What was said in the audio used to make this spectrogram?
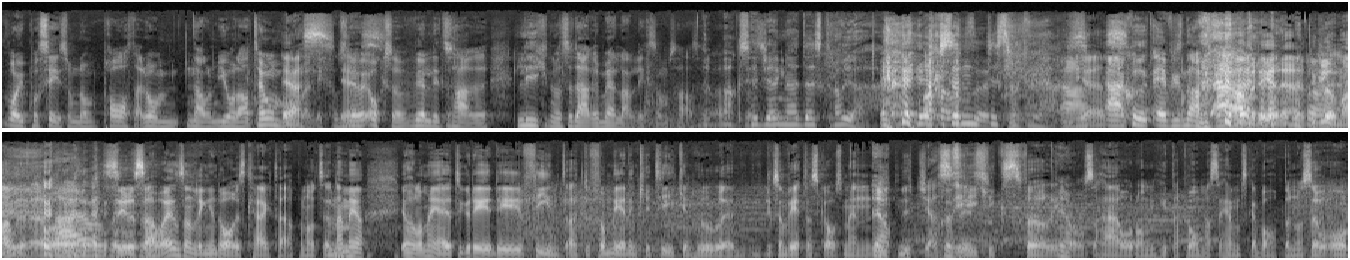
var ju precis som de pratade om när de gjorde atombomben Yes, liksom. Så yes. det är också väldigt så här liknelse däremellan liksom. Så här, så Oxygen destroyer. Oxen Ja, Destroyer. Ja, Yes. ja, sjukt episkt namn. Ja men det är det, du glömmer aldrig det. Serizawa är en sån legendarisk karaktär på något sätt. Mm. Nej men jag, jag håller med, jag tycker det är, det är fint att du får med den kritiken hur eh, liksom vetenskapsmän Ja, utnyttjas precis. i krigsföring Ja. och så här och de hittar på massa hemska vapen och så. Och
